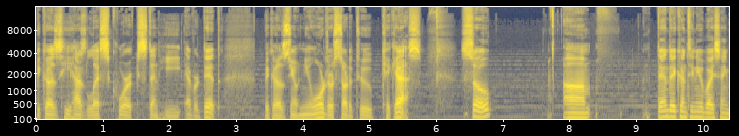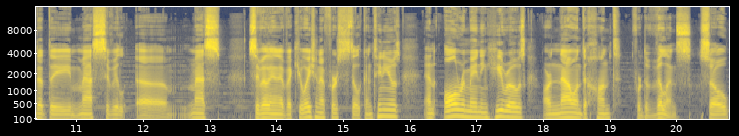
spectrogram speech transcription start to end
because he has less quirks than he ever did. Because you know New Order started to kick ass. So, um, then they continue by saying that the mass civil uh, mass civilian evacuation efforts still continues, and all remaining heroes are now on the hunt for the villains. So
